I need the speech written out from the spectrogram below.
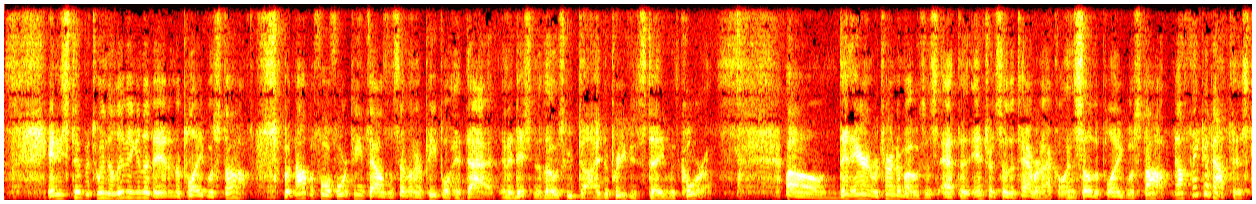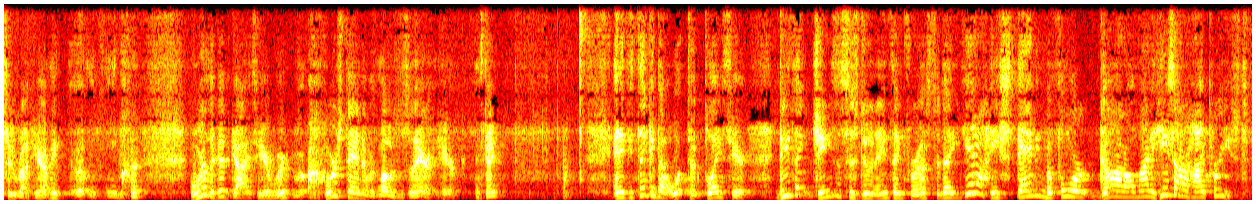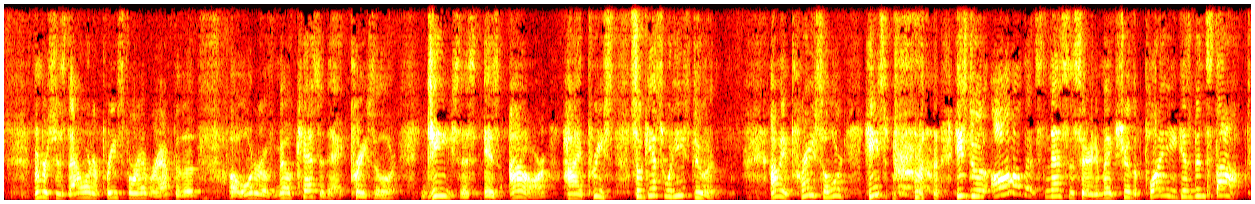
And he stood between the living and the dead, and the plague was stopped. But not before 14,700 people had died, in addition to those who died the previous day with Korah. Um, then Aaron returned to Moses at the entrance of the tabernacle, and so the plague was stopped. Now think about this too, right here. I mean, we're the good guys here. We're we're standing with Moses and Aaron here. Okay. And if you think about what took place here, do you think Jesus is doing anything for us today? Yeah, he's standing before God Almighty. He's our high priest. Remember, it says, Thou art a priest forever after the uh, order of Melchizedek. Praise the Lord. Jesus is our high priest. So, guess what he's doing? I mean, praise the Lord. He's, he's doing all that's necessary to make sure the plague has been stopped.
